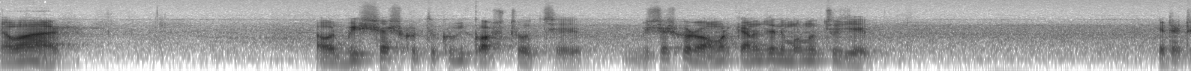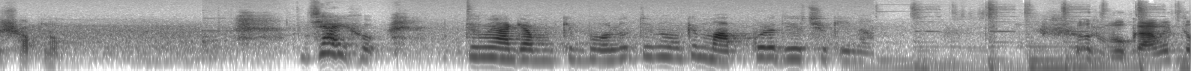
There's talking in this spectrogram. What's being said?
আমার আমার বিশ্বাস করতে খুবই কষ্ট হচ্ছে। বিশ্বাস করো আমার কেন জানি মনে হচ্ছে যে এটা একটা স্বপ্ন। যাই হোক তুমি আগে আমাকে বলো তুমি আমাকে মাফ করে দিয়েছ কিনা? তোর বোকা আমি তো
